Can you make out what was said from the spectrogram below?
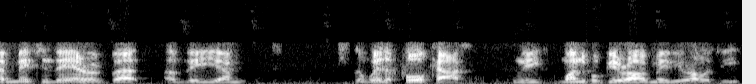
uh, mention there of uh, of the um, the weather forecast from the wonderful Bureau of Meteorology.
